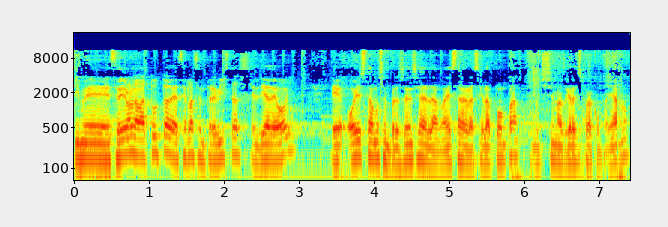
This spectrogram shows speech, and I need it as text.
y me se dieron la batuta de hacer las entrevistas el día de hoy. Eh, hoy estamos en presencia de la maestra Graciela Pompa. Muchísimas gracias por acompañarnos.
